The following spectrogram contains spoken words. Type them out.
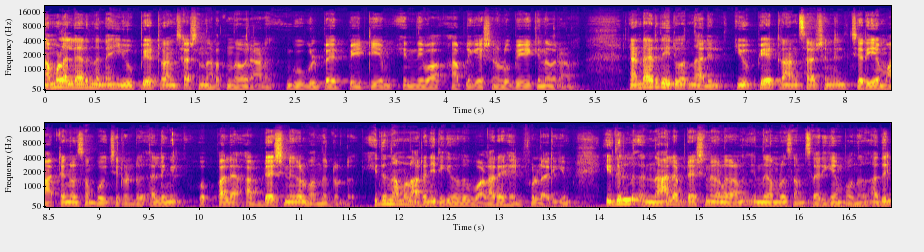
നമ്മളെല്ലാവരും തന്നെ യു പി ഐ ട്രാൻസാക്ഷൻ നടത്തുന്നവരാണ്. ഗൂഗിൾ പേ പേ ടി എം എന്നിവ ആപ്ലിക്കേഷനുകൾ ഉപയോഗിക്കുന്നവരാണ്. രണ്ടായിരത്തി ഇരുപത്തിനാലിൽ യു പി ഐ ട്രാൻസാക്ഷനിൽ ചെറിയ മാറ്റങ്ങൾ സംഭവിച്ചിട്ടുണ്ട് അല്ലെങ്കിൽ പല അപ്ഡേഷനുകൾ വന്നിട്ടുണ്ട്. ഇത് നമ്മൾ അറിഞ്ഞിരിക്കുന്നത് വളരെ ഹെൽപ്ഫുൾ ആയിരിക്കും. ഇതിൽ നാല് അപ്ഡേഷനുകളാണ് ഇന്ന് നമ്മൾ സംസാരിക്കാൻ പോകുന്നത്. അതിൽ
